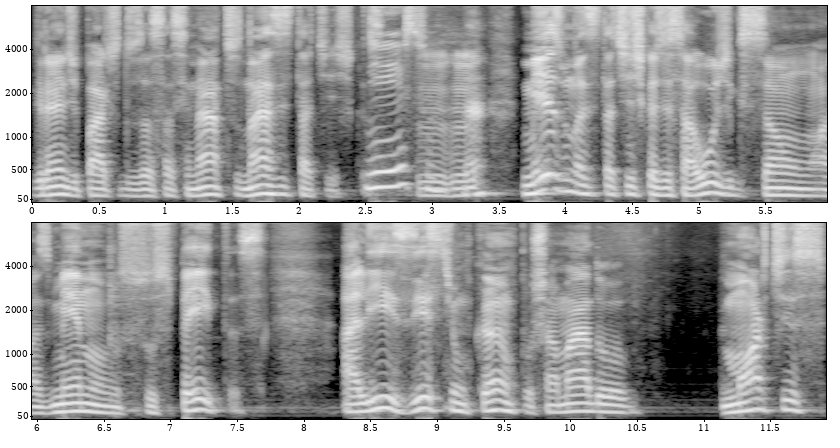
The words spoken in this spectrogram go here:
grande parte dos assassinatos nas estatísticas. Isso. Uhum. né? Mesmo nas estatísticas de saúde, que são as menos suspeitas, ali existe um campo chamado mortes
